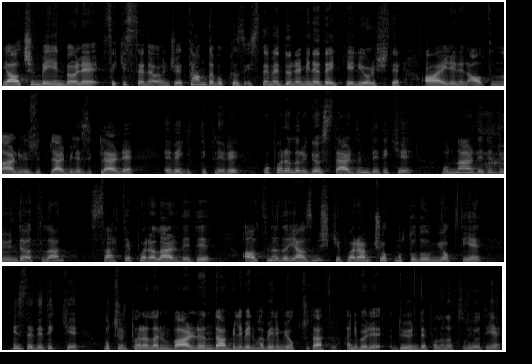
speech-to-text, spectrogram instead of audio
Yalçın Bey'in böyle 8 sene önce tam da bu kız isteme dönemine denk geliyor işte. Ailenin altınlarlı yüzükler bileziklerle eve gittikleri. Bu paraları gösterdim dedi ki bunlar dedi düğünde atılan sahte paralar dedi. Altına da yazmış ki param çok mutluluğum yok diye. Biz de dedik ki bu tür paraların varlığından bile benim haberim yoktu da hani böyle düğünde falan atılıyor diye.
